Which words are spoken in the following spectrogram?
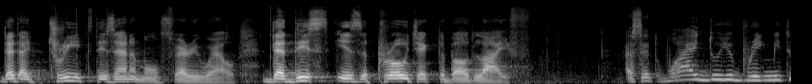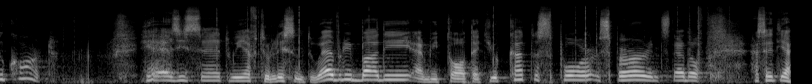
that I treat these animals very well, that this is a project about life. I said, why do you bring me to court? Yes, he said, we have to listen to everybody, and we thought that you cut the spur, spur instead of. I said, yeah.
